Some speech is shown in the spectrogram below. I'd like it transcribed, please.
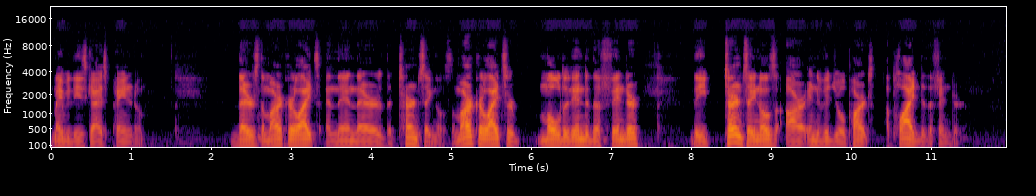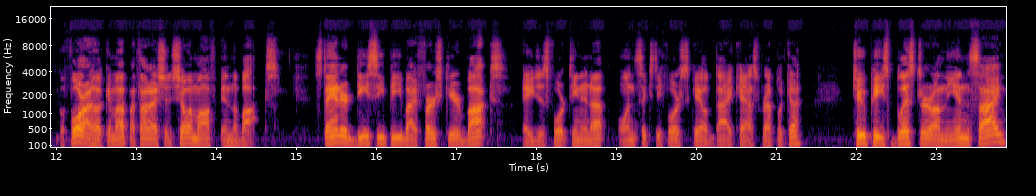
Maybe these guys painted them. There's the marker lights, and then there are the turn signals. The marker lights are molded into the fender. The turn signals are individual parts applied to the fender. Before I hook him up, I thought I should show him off in the box. Standard DCP by First Gear box ages 14 and up, 164 scale die cast replica, two piece blister on the inside,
